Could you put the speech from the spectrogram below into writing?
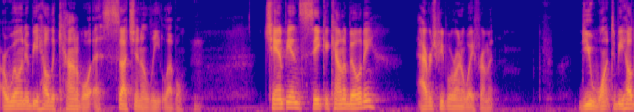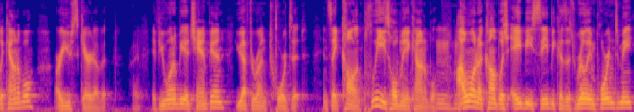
are willing to be held accountable at such an elite level. Champions seek accountability. Average people run away from it. Do you want to be held accountable or are you scared of it? Right. If you want to be a champion, you have to run towards it and say, Colin, please hold me accountable. Mm-hmm. I want to accomplish ABC because it's really important to me.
